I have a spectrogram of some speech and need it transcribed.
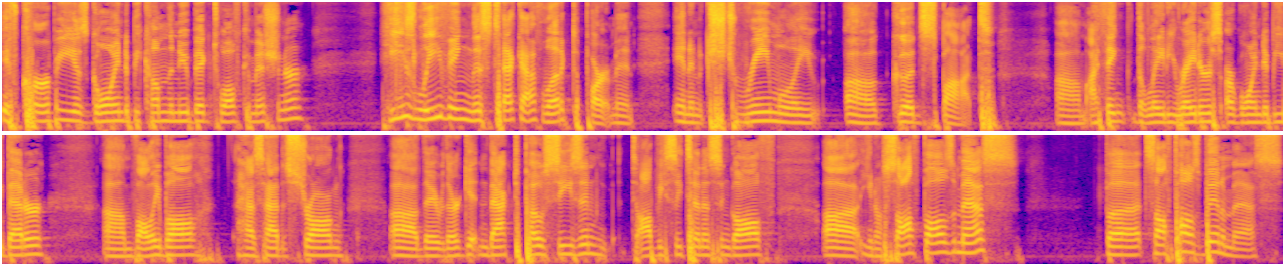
if Kirby is going to become the new Big 12 commissioner, he's leaving this Tech athletic department in an extremely uh, good spot. Um, I think the Lady Raiders are going to be better. Um, volleyball has had a strong. Uh, they're they're getting back to postseason. Obviously, tennis and golf. Uh, you know, softball's a mess, but softball's been a mess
